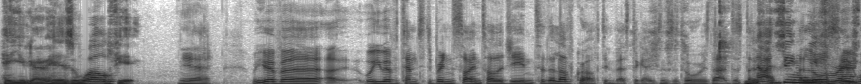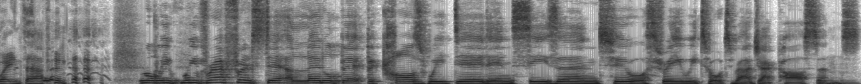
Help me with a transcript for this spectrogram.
here you go, here's a worldview. Yeah. Were you ever uh, were you ever tempted to bring Scientology into the Lovecraft investigations at all? Is that just a, No, I think a we've lawsuit ref- waiting to happen? Well, we've we've referenced it a little bit because we did in season two or three. We talked about Jack Parsons,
